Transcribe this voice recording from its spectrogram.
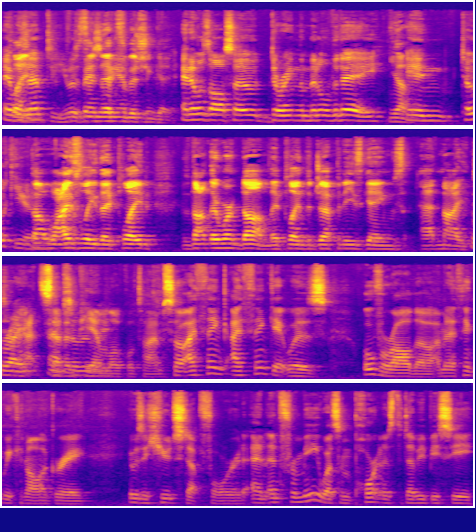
It was empty. It was it's an exhibition empty. game. And it was also during the middle of the day Yeah. in Tokyo. Not wisely, they played. Not they weren't dumb. They played the Japanese games at night. Right. at 7 absolutely. p.m. local time. So I think I think it was overall though. I mean, I think we can all agree it was a huge step forward. And and for me, what's important is the WBC.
